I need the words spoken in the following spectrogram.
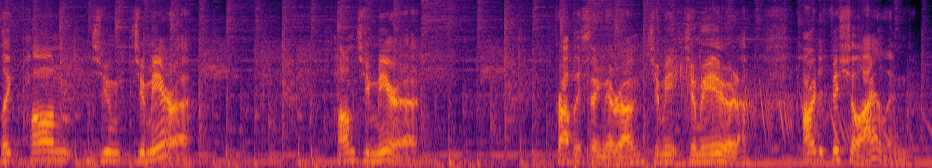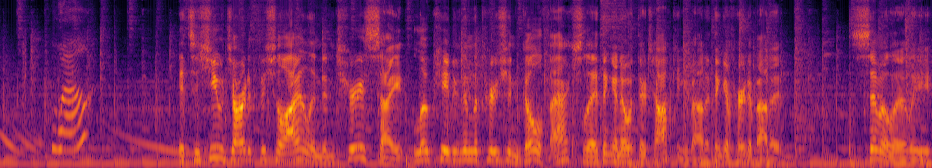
like Palm Jum- Jumeirah. Palm Jumeirah. Probably saying that wrong. Jumi- Jumeirah. Artificial island. Well, It's a huge artificial island and tourist site located in the Persian Gulf. Actually, I think I know what they're talking about. I think I've heard about it. Similarly,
